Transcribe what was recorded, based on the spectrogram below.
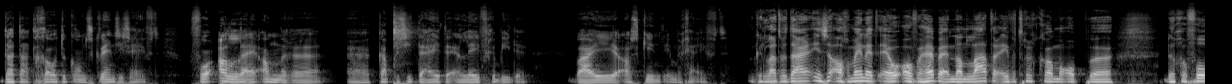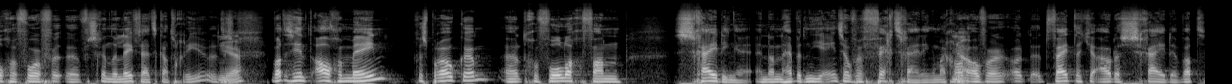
dat dat grote consequenties heeft voor allerlei andere uh, capaciteiten en leefgebieden waar je je als kind in begeeft. Okay, laten we daar in zijn algemeenheid over hebben en dan later even terugkomen op uh, de gevolgen voor uh, verschillende leeftijdscategorieën. Dus ja. Wat is in het algemeen gesproken het gevolg van scheidingen? En dan hebben we het niet eens over vechtscheidingen, maar gewoon Ja. over het feit dat je ouders scheiden. Wat,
